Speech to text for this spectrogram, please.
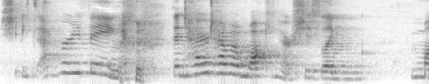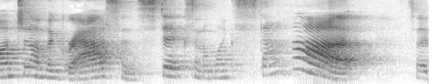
She eats everything. the entire time I'm walking her, she's like munching on the grass and sticks, and I'm like, stop. So I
